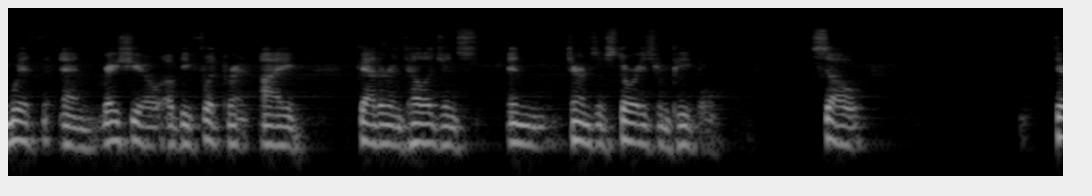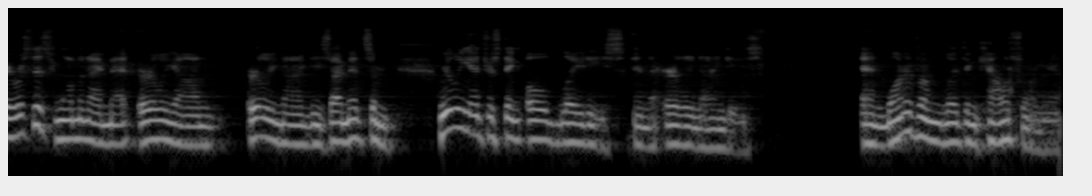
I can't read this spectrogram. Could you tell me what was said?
width and ratio of the footprint. I gather intelligence in terms of stories from people. So there was this woman I met early on, early 90s. I met some really interesting old ladies in the early 90s. And one of them lived in California.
